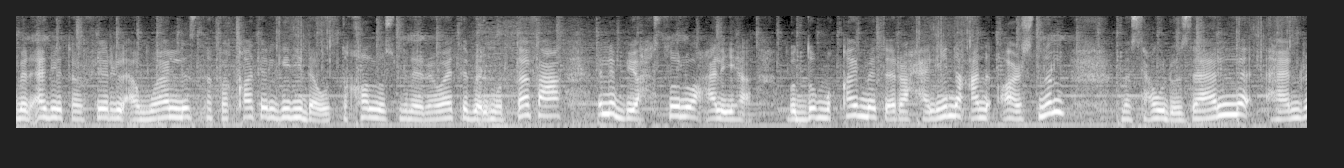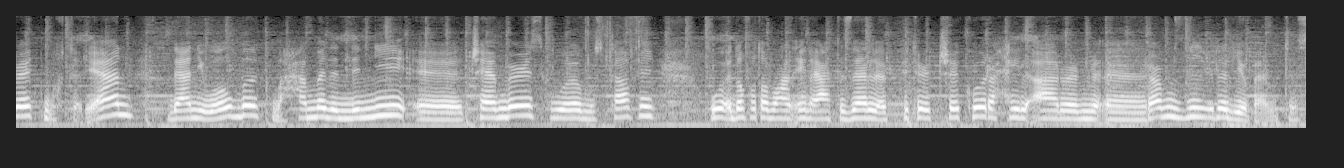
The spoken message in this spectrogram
من أجل توفير الأموال للصفقات الجديدة والتخلص من الرواتب المرتفعة اللي بيحصلوا عليها. بتضم قائمة الراحلين عن أرسنال مسعود أوزيل هنريك مختريان داني ويلبك محمد آه، تشامبرز ومصطفي وإضافة طبعا إلى اعتزال بيتر تشيك ورحيل آرون آه، رمزي لليوفنتوس.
